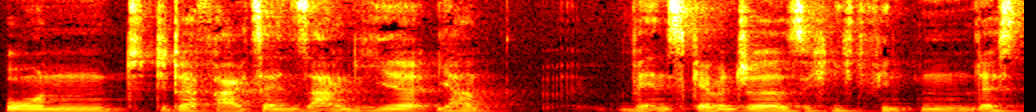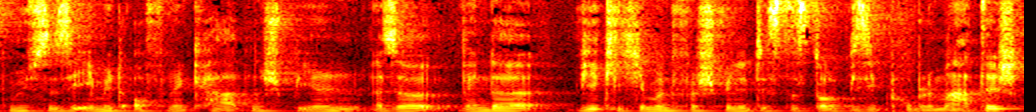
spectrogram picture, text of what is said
und die drei Fragezeichen sagen hier, ja, wenn Scavenger sich nicht finden lässt, müssen sie eh mit offenen Karten spielen. Also wenn da wirklich jemand verschwindet, ist das doch ein bisschen problematisch.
